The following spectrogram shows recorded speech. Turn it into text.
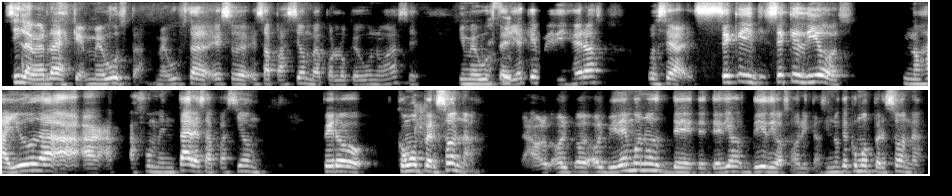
sí, la verdad es que me gusta, me gusta eso, esa pasión por lo que uno hace. Y me gustaría que me dijeras, o sea, sé que, sé que Dios nos ayuda a, fomentar esa pasión, pero como persona, olvidémonos de, Dios, de Dios ahorita, sino que como persona,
